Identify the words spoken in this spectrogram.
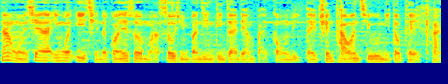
那我们现在因为疫情的关系，所以我们把搜寻半径定在两百公里，等于全台湾几乎你都可以看，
